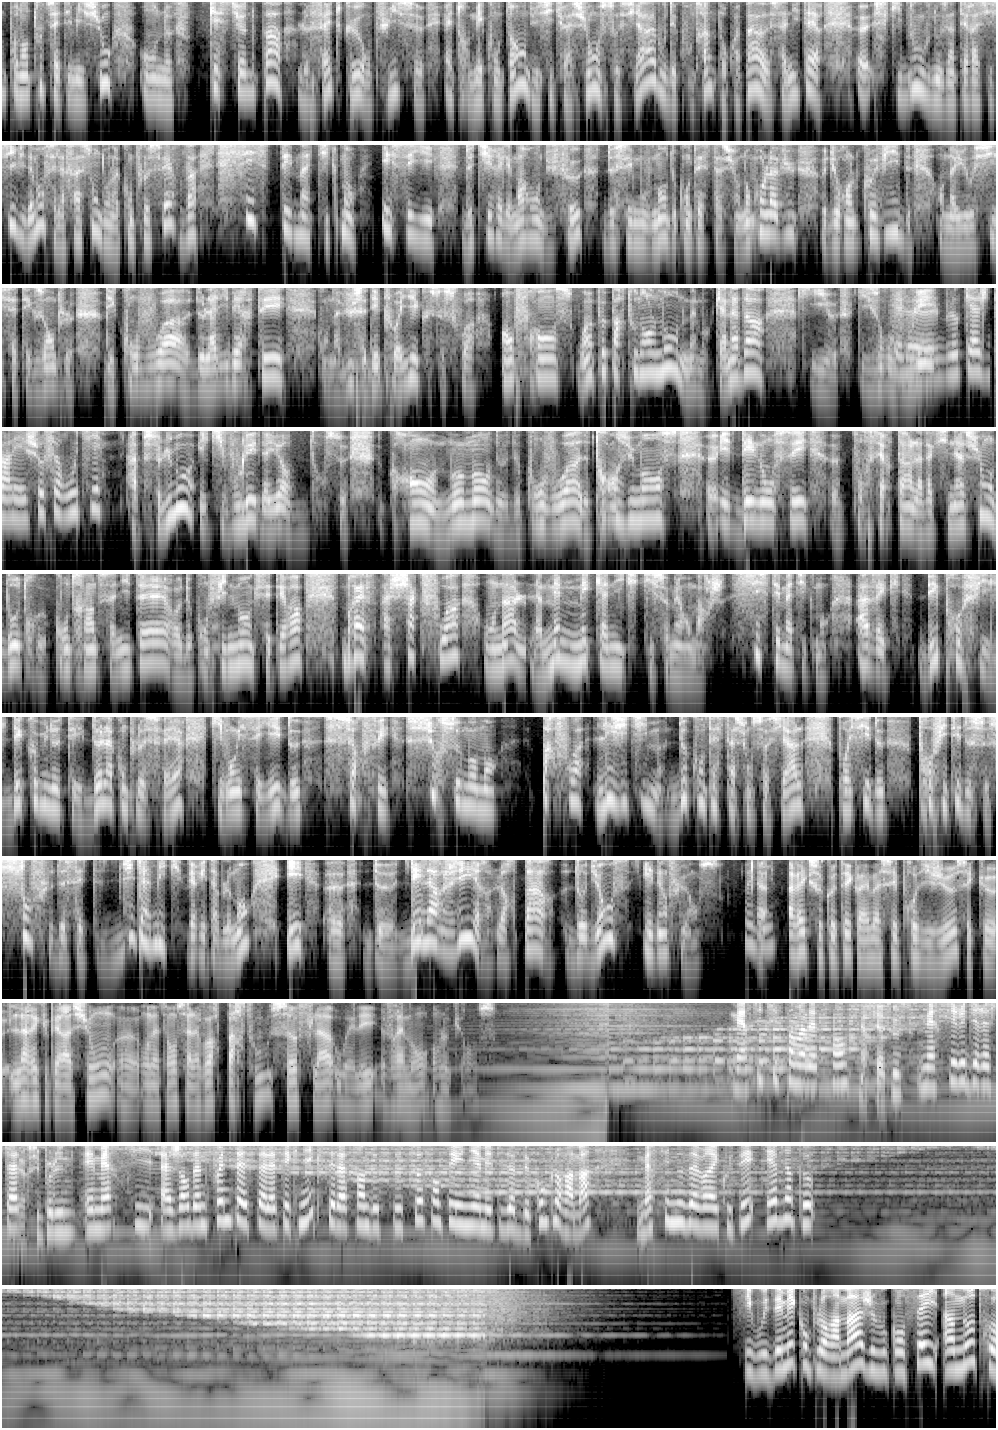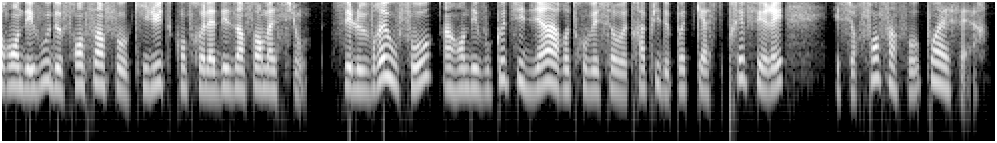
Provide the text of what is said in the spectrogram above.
pendant toute cette émission, on ne questionne pas le fait qu'on puisse être mécontent d'une situation sociale ou des contraintes, pourquoi pas, euh, sanitaires. Euh, ce qui nous, nous intéresse ici, évidemment, c'est la façon dont la complosphère va systématiquement essayer de tirer les marrons du feu de ces mouvements de contestation. Donc on l'a vu euh, durant le Covid, on a eu aussi cet exemple des convois de la liberté qu'on a vu se déployer, que ce soit en France ou un peu partout dans le monde, même au Canada, qui, disons, voulaient... le blocage par les chauffeurs routiers. Absolument, et qui voulait d'ailleurs dans ce grand moment de, convoi, de transhumance, euh, et dénoncer euh, pour certains la vaccination, d'autres contraintes sanitaires, de confinement, etc. Bref, à chaque fois, on a la même mécanique qui se met en marche, systématiquement, avec des profils, des communautés de la complosphère qui vont essayer de surfer sur ce moment parfois légitime de contestation sociale pour essayer de profiter de ce souffle, de cette dynamique véritablement et euh, de d'élargir leur part d'audience et d'influence. Avec ce côté quand même assez prodigieux, c'est que la récupération, euh, on a tendance à la voir partout, sauf là où elle est vraiment, en l'occurrence. Merci Tristan Mendes France. Merci à tous. Merci Rudy Rechtat. Merci Pauline. Et merci à Jordan Fuentes à la technique. C'est la fin de ce 61e épisode de Complorama. Merci de nous avoir écoutés et à bientôt. Si vous aimez Complorama, je vous conseille un autre rendez-vous de France Info qui lutte contre la désinformation. C'est le vrai ou faux, un rendez-vous quotidien à retrouver sur votre appli de podcast préféré et sur franceinfo.fr.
